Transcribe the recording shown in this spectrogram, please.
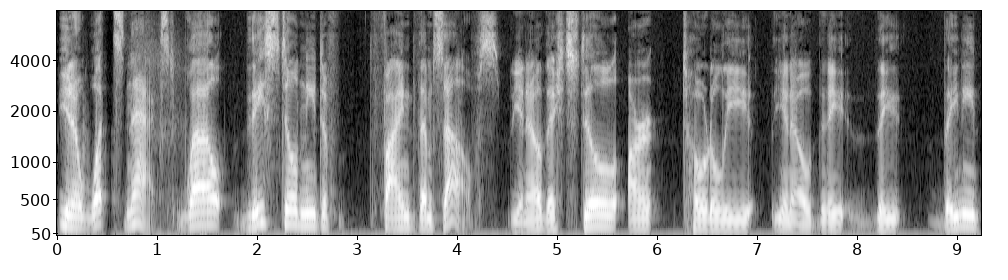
you know what's next? Well, they still need to find themselves. You know, they still aren't totally. You know, they they they need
